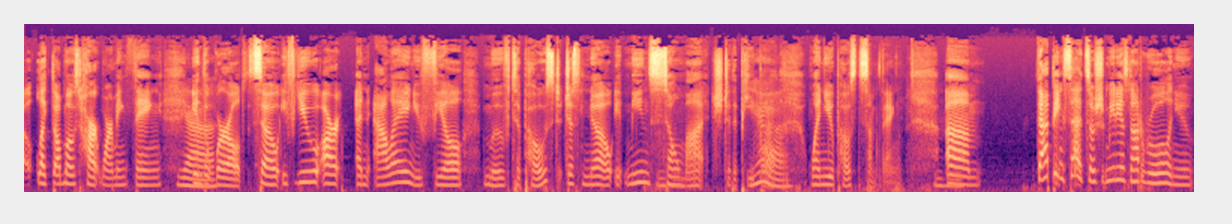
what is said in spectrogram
uh, like the most heartwarming thing in the world. So if you are an ally and you feel moved to post, just know it means so much to the people Mm-hmm. Yeah. when you post something. Um, that being said, social media is not a rule, and you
